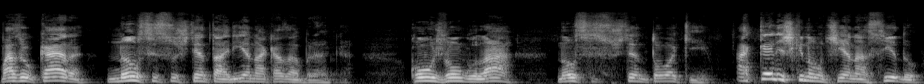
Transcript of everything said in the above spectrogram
Mas o cara não se sustentaria na Casa Branca. Com o João Goulart, não se sustentou aqui. Aqueles que não tinham nascido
